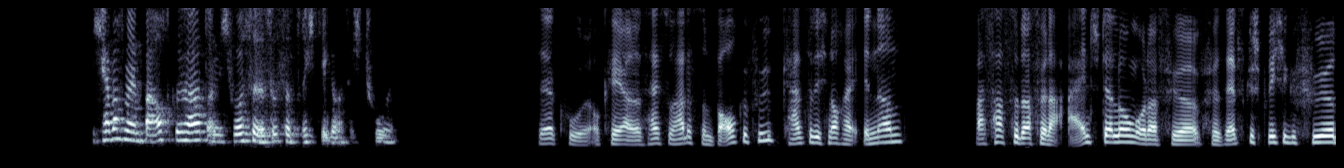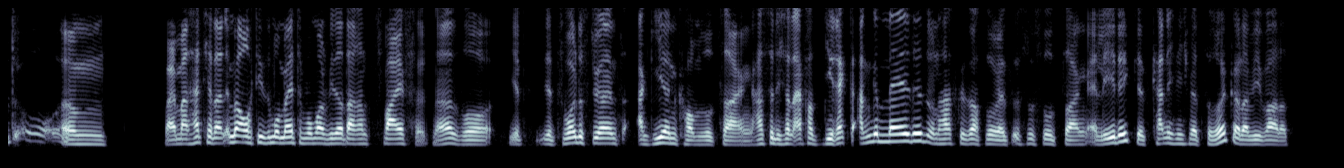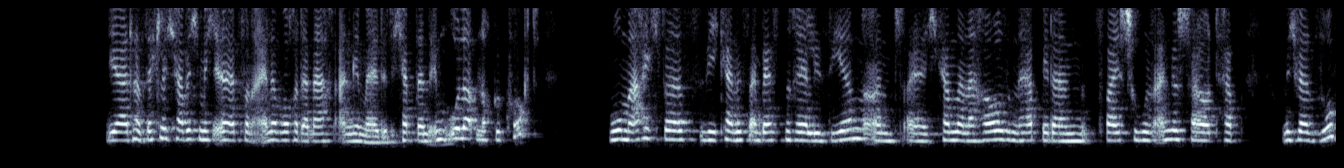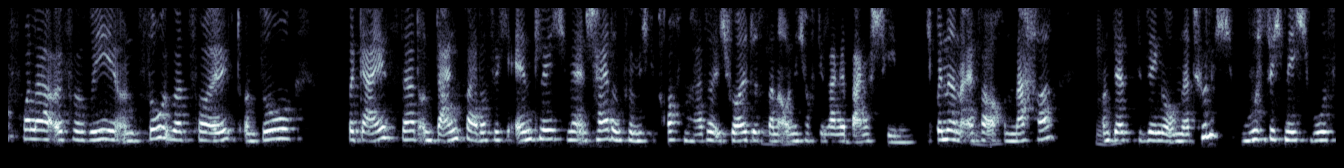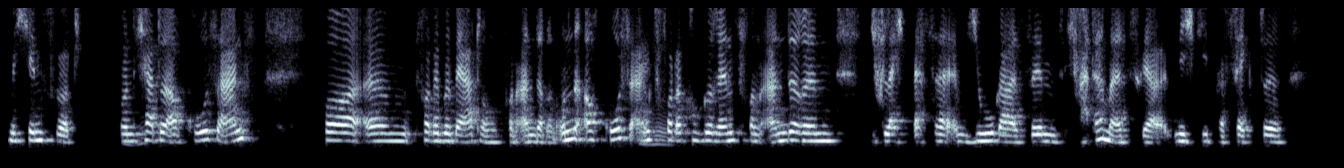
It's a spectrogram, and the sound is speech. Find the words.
ich habe auf meinen Bauch gehört und ich wusste, das ist das Richtige, was ich tue. Sehr cool. Okay, also das heißt, du hattest so ein Bauchgefühl. Kannst du dich noch erinnern, was hast du da für eine Einstellung oder für, für Selbstgespräche geführt? Ähm, weil man hat ja dann immer auch diese Momente, wo man wieder daran zweifelt. Ne? So, jetzt, jetzt wolltest du ja ins Agieren kommen sozusagen. Hast du dich dann einfach direkt angemeldet und hast gesagt, so, jetzt ist es sozusagen erledigt, jetzt kann ich nicht mehr zurück oder wie war das? Ja, tatsächlich habe ich mich innerhalb von einer Woche danach angemeldet. Ich habe dann im Urlaub noch geguckt, wo mache ich das, wie kann ich es am besten realisieren. Und äh, ich kam dann nach Hause und habe mir dann zwei Schulen angeschaut, habe und ich war so voller Euphorie und so überzeugt und so begeistert und dankbar, dass ich endlich eine Entscheidung für mich getroffen hatte. Ich wollte es dann auch nicht auf die lange Bank schieben. Ich bin dann einfach auch ein Macher und mhm. setze die Dinge um. Natürlich wusste ich nicht, wo es mich hinführt. Und ich hatte auch große Angst vor, ähm, vor der Bewertung von anderen und auch große Angst mhm. vor der Konkurrenz von anderen, die vielleicht besser im Yoga sind. Ich war damals ja nicht die perfekte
